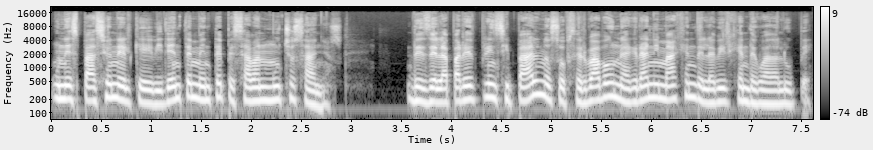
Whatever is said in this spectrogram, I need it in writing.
un espacio en el que evidentemente pesaban muchos años. Desde la pared principal nos observaba una gran imagen de la Virgen de Guadalupe.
